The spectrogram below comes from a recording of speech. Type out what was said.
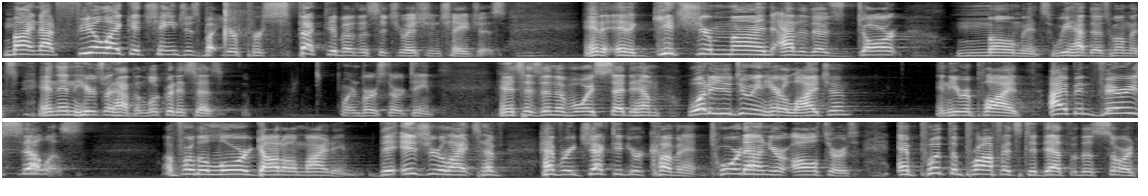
might not feel like it changes, but your perspective of the situation changes. And and it gets your mind out of those dark moments. We have those moments. And then here's what happened. Look what it says. We're in verse 13. And it says, Then the voice said to him, What are you doing here, Elijah? And he replied, I've been very zealous for the Lord God Almighty. The Israelites have, have rejected your covenant, tore down your altars, and put the prophets to death with a sword.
